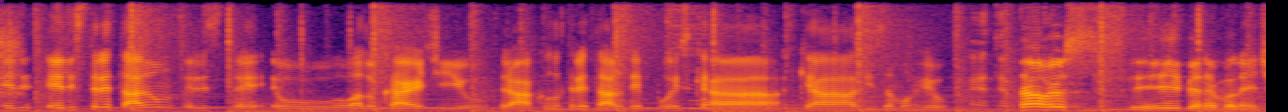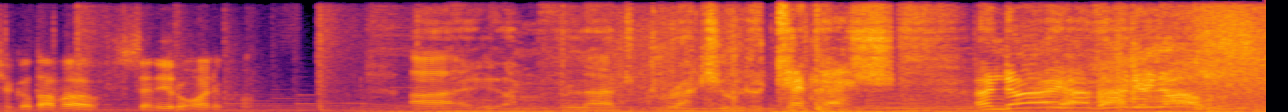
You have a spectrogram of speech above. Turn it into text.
eles, eles tretaram, eles, é, o Alucard e o Drácula tretaram depois que a, que a Lisa morreu. É, Não, eu sei, Benevolente, é que eu tava sendo irônico. I am Vlad Dracula Tepesh, and I have had enough!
